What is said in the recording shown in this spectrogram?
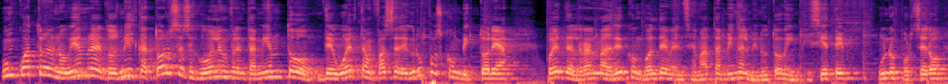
Un 4 de noviembre de 2014 se jugó el enfrentamiento de vuelta en fase de grupos con victoria pues del Real Madrid con gol de Benzema también al minuto 27, 1 por 0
